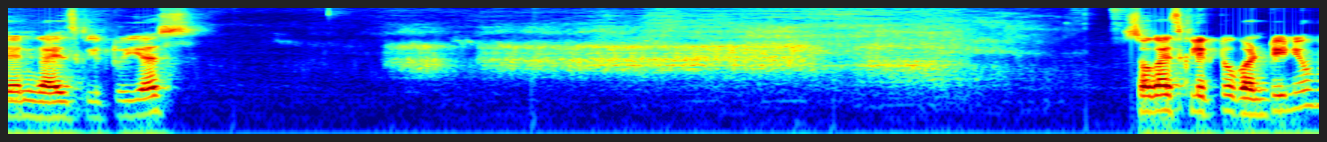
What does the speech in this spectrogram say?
then guys click to yes. So guys click to continue.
